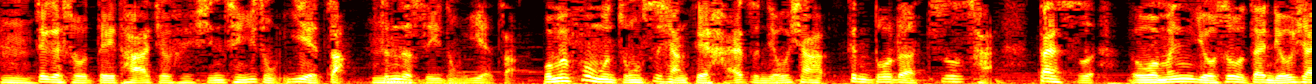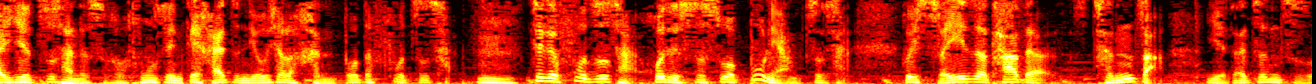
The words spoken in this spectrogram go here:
嗯，这个时候对他就会形成一种业障，真的是一种业障。我们父母总是想给孩子留下更多的资产，但是我们有时候在留下一些资产的时候，同时给孩子留下了很多的负资产。嗯，这个负资产或者是说不良资产，会随着他的成长也在增值。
